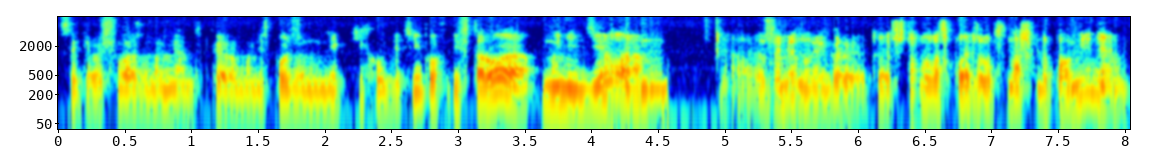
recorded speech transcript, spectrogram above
кстати, очень важный момент. Первое, мы не используем никаких логотипов. И второе, мы не делаем э, замену игры. То есть, чтобы воспользоваться нашим дополнением,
